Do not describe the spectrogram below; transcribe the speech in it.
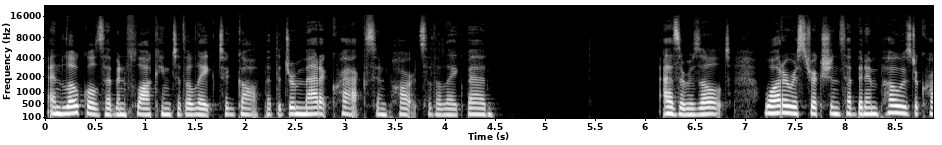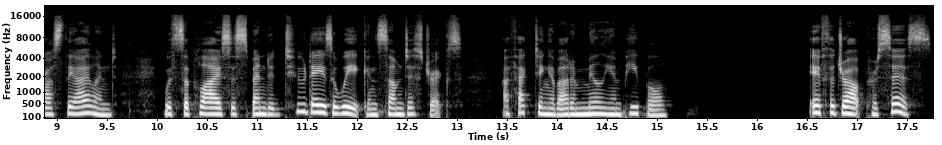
and locals have been flocking to the lake to gawp at the dramatic cracks in parts of the lake bed. As a result, water restrictions have been imposed across the island, with supply suspended two days a week in some districts, affecting about a million people. If the drought persists,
